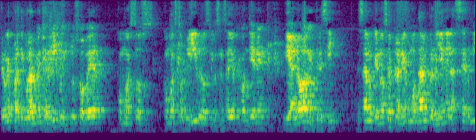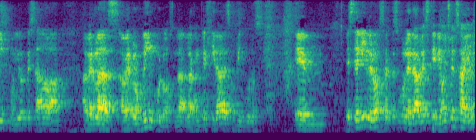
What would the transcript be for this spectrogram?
Creo que es particularmente rico incluso ver cómo estos cómo estos libros y los ensayos que contienen dialogan entre sí. Es algo que no se planeó como tal, pero ya en el hacer mismo yo he empezado a, a, ver, las, a ver los vínculos, la, la complejidad de esos vínculos. Eh, este libro, Certezas Vulnerables, tiene ocho ensayos,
